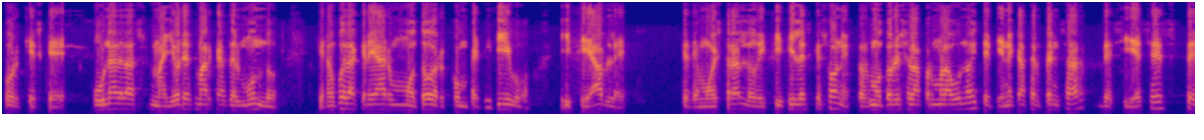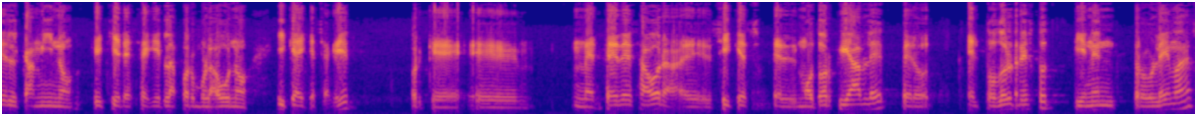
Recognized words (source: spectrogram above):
porque es que una de las mayores marcas del mundo que no pueda crear un motor competitivo y fiable que demuestra lo difíciles que son estos motores en la Fórmula 1 y te tiene que hacer pensar de si es este el camino que quiere seguir la Fórmula 1 y que hay que seguir. Porque eh, Mercedes ahora eh, sí que es el motor fiable, pero el, todo el resto tienen problemas,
